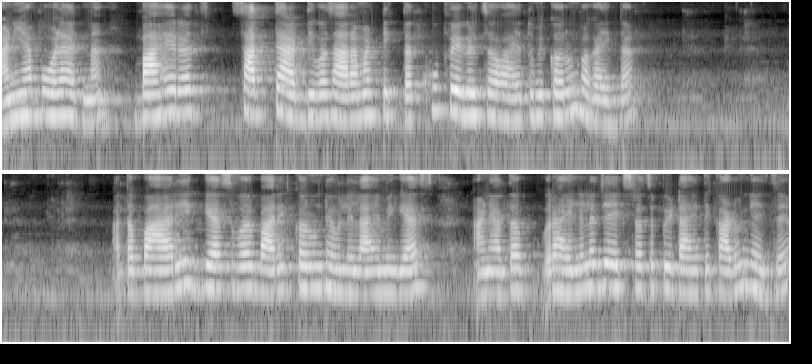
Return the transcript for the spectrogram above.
आणि ह्या पोळ्या आहेत ना बाहेरच सात ते आठ दिवस आरामात टिकतात. खूप वेगळी चव आहे. तुम्ही करून बघा एकदा. आता बारीक गॅसवर बारीक करून ठेवलेला आहे मी गॅस. आणि आता राहिलेलं जे एक्स्ट्राचं पीठ आहे ते काढून घ्यायचं आहे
